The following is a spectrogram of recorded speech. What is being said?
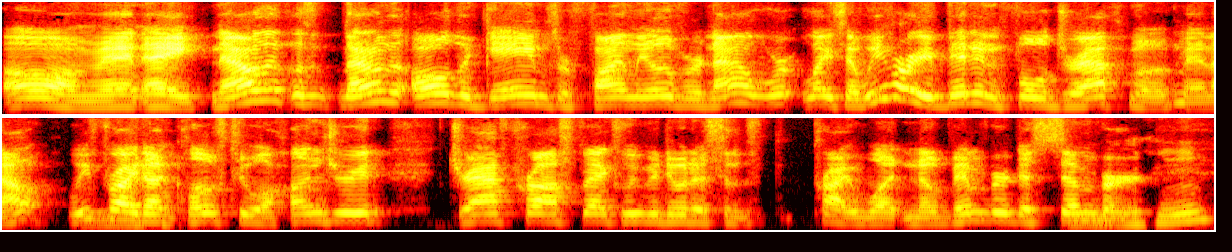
Oh man, hey! Now that now that all the games are finally over, now we're like I said, we've already been in full draft mode, man. I don't, we've probably done close to hundred draft prospects. We've been doing it since probably what November, December, Mhm.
